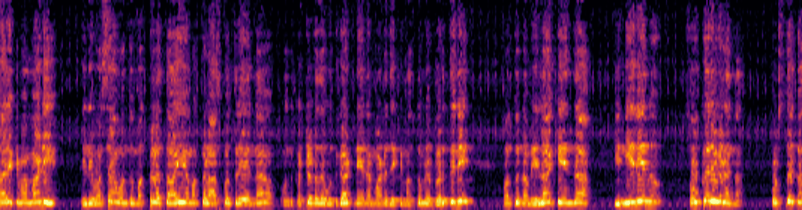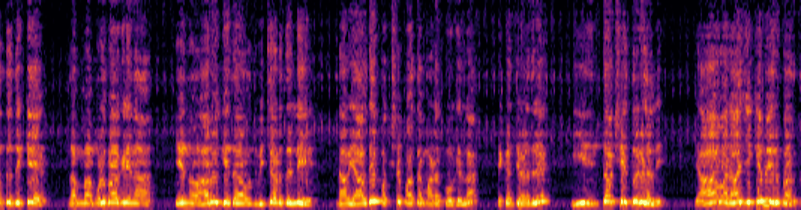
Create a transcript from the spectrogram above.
ಕಾರ್ಯಕ್ರಮ ಮಾಡಿ ಇಲ್ಲಿ ಹೊಸ ಒಂದು ಮಕ್ಕಳ ತಾಯಿಯ ಮಕ್ಕಳ ಆಸ್ಪತ್ರೆಯನ್ನ, ಒಂದು ಕಟ್ಟಡದ ಉದ್ಘಾಟನೆಯನ್ನ ಮಾಡೋದಕ್ಕೆ ಮತ್ತೊಮ್ಮೆ ಬರ್ತೀನಿ. ಮತ್ತು ನಮ್ಮ ಇಲಾಖೆಯಿಂದ ಇನ್ನೇನೇನು ಸೌಕರ್ಯಗಳನ್ನ ಕೊಡಿಸ್ತಕ್ಕಂಥದ್ದಕ್ಕೆ ನಮ್ಮ ಮುಳಬಾಗಿಲಿನ ಏನು ಆರೋಗ್ಯದ ಒಂದು ವಿಚಾರದಲ್ಲಿ ನಾವು ಯಾವುದೇ ಪಕ್ಷಪಾತ ಮಾಡಕ್ ಹೋಗಿಲ್ಲ. ಯಾಕಂತ ಹೇಳಿದ್ರೆ ಈ ಇಂಥ ಕ್ಷೇತ್ರಗಳಲ್ಲಿ ಯಾವ ರಾಜಕೀಯನೂ ಇರಬಾರ್ದು.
